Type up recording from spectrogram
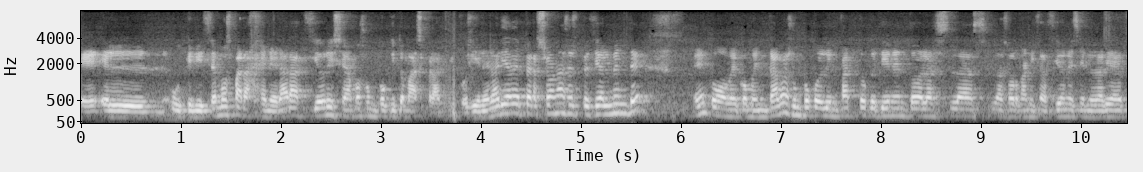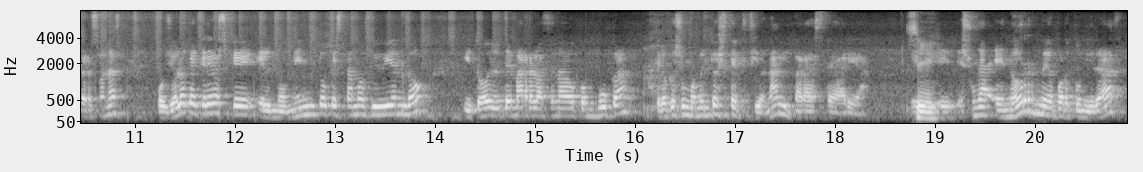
eh, utilicemos para generar acción y seamos un poquito más prácticos. Y en el área de personas especialmente, ¿eh? como me comentabas, un poco el impacto que tienen todas las, las, organizaciones en el área de personas, pues yo lo que creo es que el momento que estamos viviendo y todo el tema relacionado con Buca, creo que es un momento excepcional para esta área. Sí. Eh, es una enorme oportunidad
